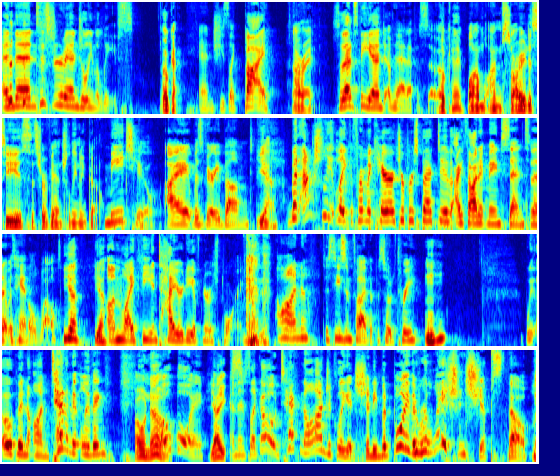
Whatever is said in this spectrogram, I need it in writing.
and then Sister Evangelina leaves, okay. and she's like, "Bye." All right. So that's the end of that episode. Okay. Well, I'm, I'm sorry to see Sister Evangelina go. Me too. I was very bummed. Yeah. But actually, like from a character perspective, I thought it made sense and that it was handled well. Yeah. Yeah. Unlike the entirety of Nurse Boring. on to season five, episode 3 Mm-hmm. We open on tenement living. oh no. Oh boy. Yikes. And then it's like, oh, technologically it's shitty, but boy, the relationships though.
